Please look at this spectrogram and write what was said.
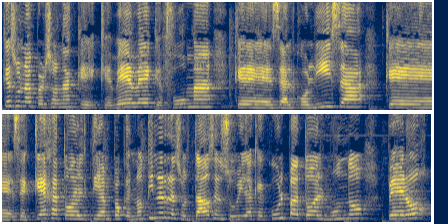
que es una persona que, que, bebe, que fuma, que se alcoholiza, que se queja todo el tiempo, que no tiene resultados en su vida, que culpa a todo el mundo, pero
